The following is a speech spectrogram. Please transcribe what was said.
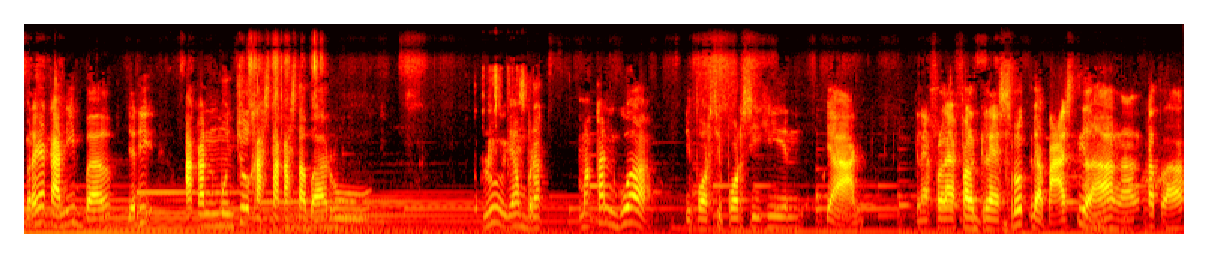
mereka kanibal. Jadi akan muncul kasta-kasta baru. Lu yang berat makan gua diporsi-porsihin ya level-level grassroots udah pasti lah ngangkat lah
